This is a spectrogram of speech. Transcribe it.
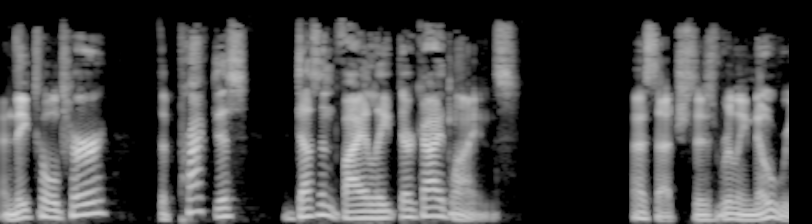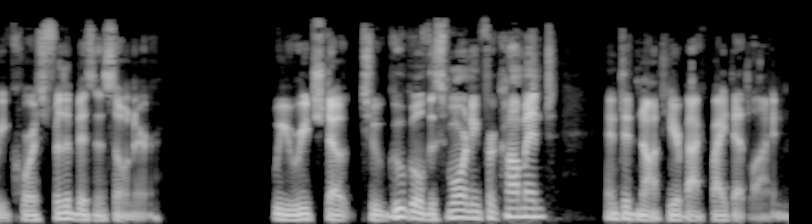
and they told her the practice doesn't violate their guidelines. As such, there's really no recourse for the business owner. We reached out to Google this morning for comment and did not hear back by deadline.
